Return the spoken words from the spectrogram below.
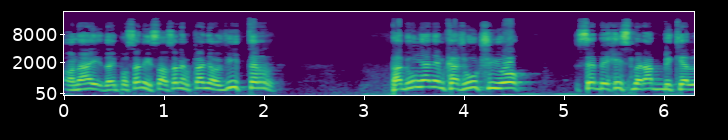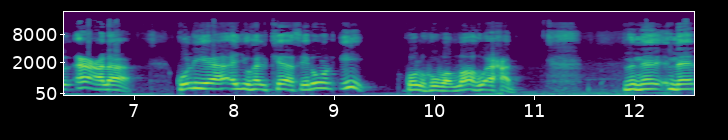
onaj, da je poslanik sa osanem klanjao vitr, pa bi u njanjem kaže učio sebe hisme rabbike l'a'la, kul ja ejuhel kafirun i kul huvallahu ahad. Ne, ne,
